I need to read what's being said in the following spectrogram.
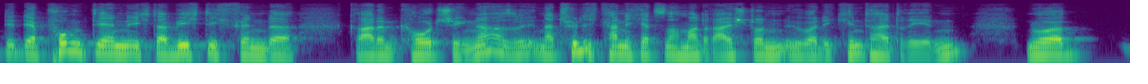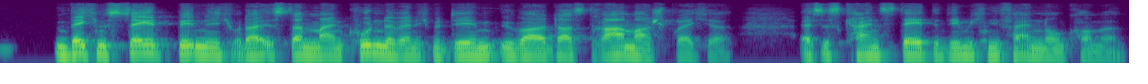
der, Punkt, den ich da wichtig finde, gerade im Coaching. Ne? Also natürlich kann ich jetzt noch mal drei Stunden über die Kindheit reden. Nur in welchem State bin ich oder ist dann mein Kunde, wenn ich mit dem über das Drama spreche? Es ist kein State, in dem ich in die Veränderung komme.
